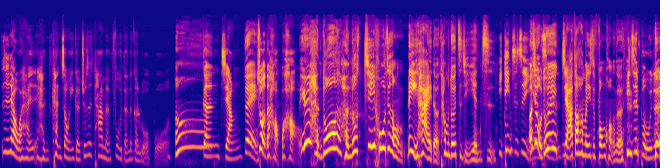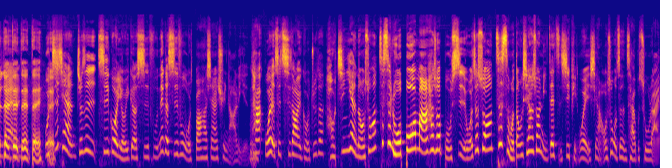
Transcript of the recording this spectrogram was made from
日料我还很看重一个，就是他们附的那个萝卜哦。跟姜对做的好不好？因为很多很多几乎这种厉害的，他们都会自己腌制，一定是自己，而且我都会夹到他们一直疯狂的一直补，对对对对对。我之前就是吃过有一个师傅，那个师傅我不知道他现在去哪里。他我也是吃到一个，我觉得好惊艳哦。我说这是萝卜吗？他说不是。我就说这是什么东西？他说你再仔细品味一下。我说我真的猜不出来。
